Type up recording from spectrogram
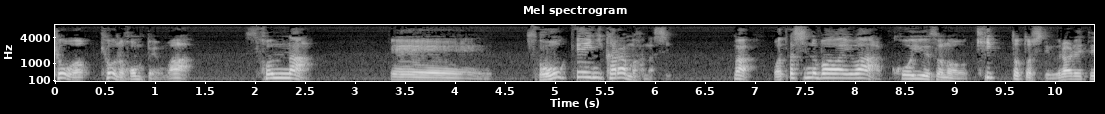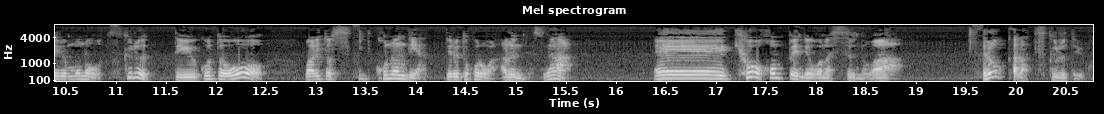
今日は、今日の本編は、そんな、えー、造形に絡む話。まあ、私の場合は、こういうその、キットとして売られているものを作るっていうことを、割と好き、好んでやってるところはあるんですが、えー、今日本編でお話しするのは、ゼロから作るというこ。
